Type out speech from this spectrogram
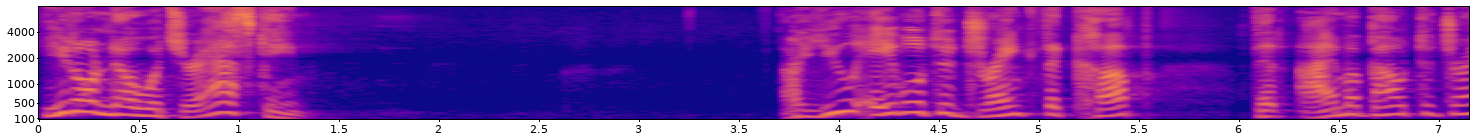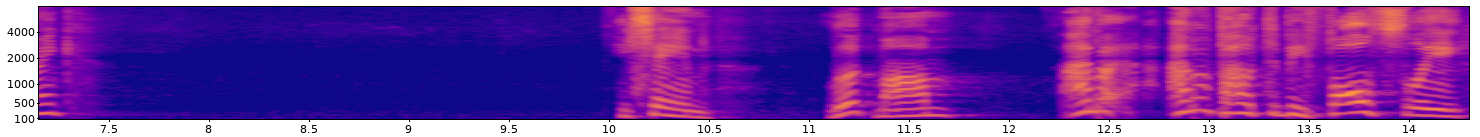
You don't know what you're asking. Are you able to drink the cup that I'm about to drink? He's saying, Look, mom, I'm, I'm about to be falsely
